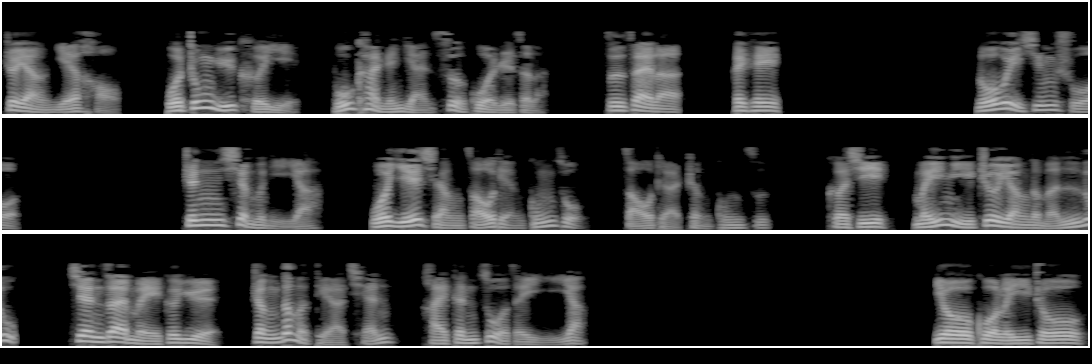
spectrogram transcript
这样也好，我终于可以不看人眼色过日子了，自在了。”嘿嘿。罗卫星说：“真羡慕你呀，我也想早点工作，早点挣工资，可惜没你这样的门路。现在每个月挣那么点钱。”还跟做贼一样。又过了一周，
